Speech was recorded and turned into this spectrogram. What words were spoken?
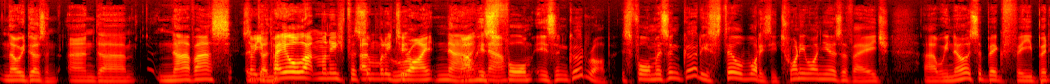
No, he doesn't. And um, Navas. So you pay all that money for somebody uh, to right now. right his now. form isn't good, Rob. His form isn't good. He's still what is he? Twenty one years of age. Uh, we know it's a big fee, but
